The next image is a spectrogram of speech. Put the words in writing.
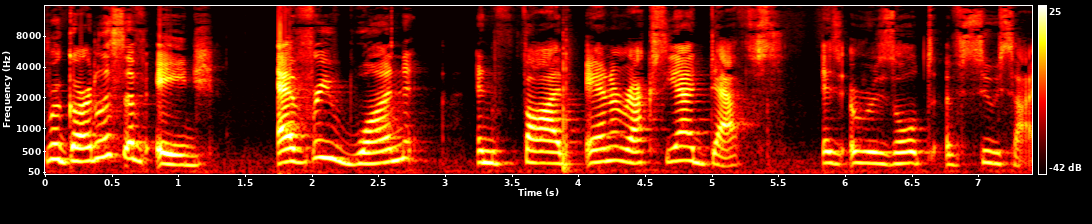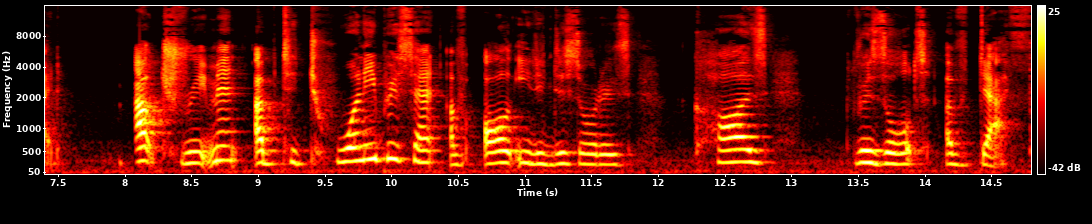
Regardless of age, every one in five anorexia deaths is a result of suicide. Without treatment, up to 20% of all eating disorders cause result of death.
